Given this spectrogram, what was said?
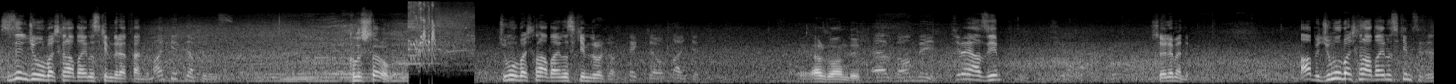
Sizin Cumhurbaşkanı adayınız kimdir efendim? Anket yapıyoruz. Kılıçdaroğlu. Cumhurbaşkanı adayınız kimdir hocam? Tek cevaplı anket. Erdoğan değil. Erdoğan değil. Kime yazayım? Söylemedim. Abi Cumhurbaşkanı adayınız kim sizin?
